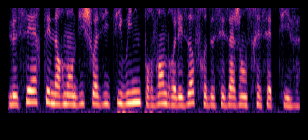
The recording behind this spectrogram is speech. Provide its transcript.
le CRT Normandie choisit Tiwin pour vendre les offres de ses agences réceptives.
